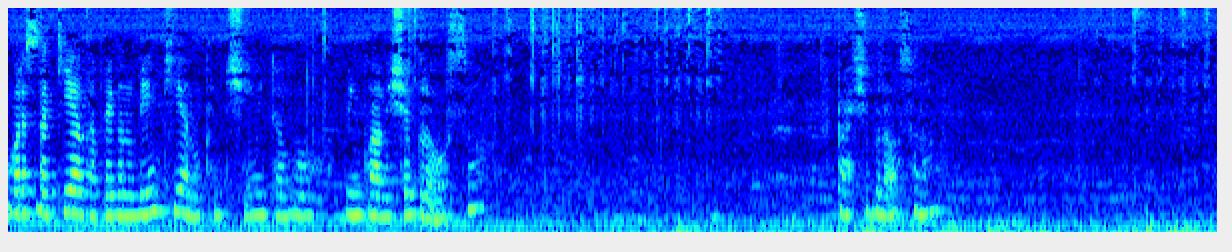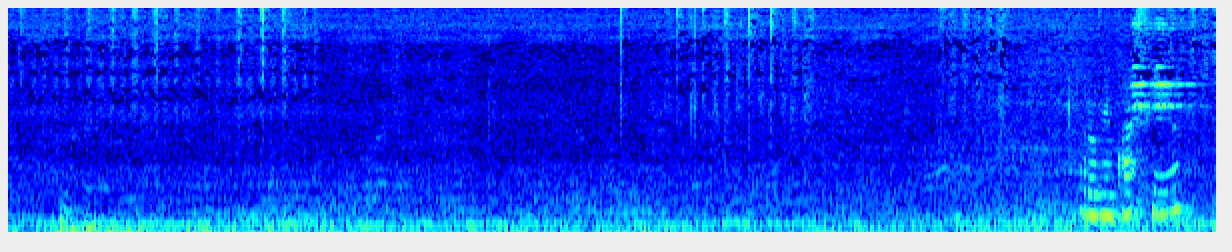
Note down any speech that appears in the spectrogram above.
Agora essa daqui, ela tá pegando bem aqui, ó, no cantinho, então eu vou vir com a lixa grossa. Parte grossa, né? Agora eu venho com a fina.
